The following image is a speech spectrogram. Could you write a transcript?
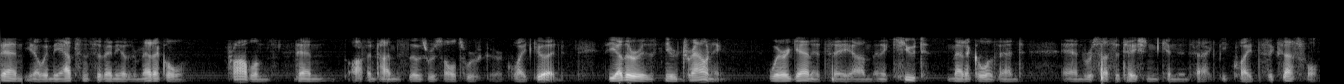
then you know, in the absence of any other medical problems, then oftentimes those results were are quite good. The other is near drowning, where again it's a um, an acute medical event and resuscitation can in fact be quite successful.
